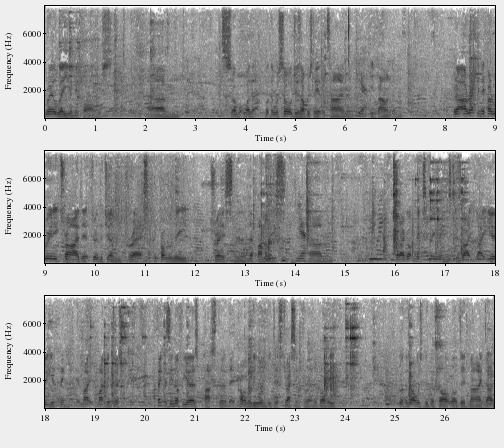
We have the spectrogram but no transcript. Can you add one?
railway uniforms. Um, so, but whether, but there were soldiers obviously at the time Yeah. he found them. But I reckon if I really tried it through the German press, I could probably trace their families. Yeah. Um, but I got mixed feelings because, like like you, you think it might it might be just. I think there's enough years past that it probably wouldn't be distressing for anybody. But there's always been the thought, well, did my dad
